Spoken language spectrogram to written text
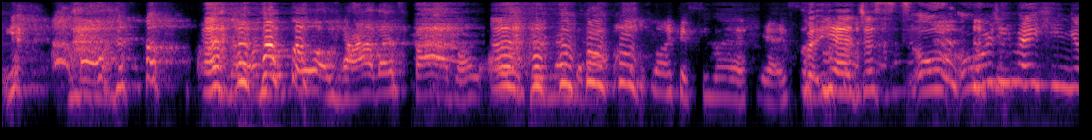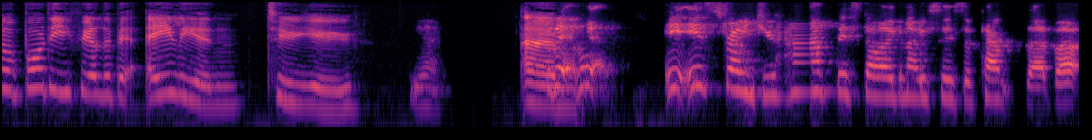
Yeah. Oh, no. Not, not thought of that. That's bad. I, I remember that. Like a smurf, yes. But yeah, just already making your body feel a bit alien to you. Yeah. Um, it, it is strange. You have this diagnosis of cancer, but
